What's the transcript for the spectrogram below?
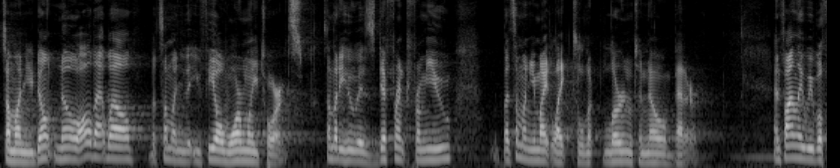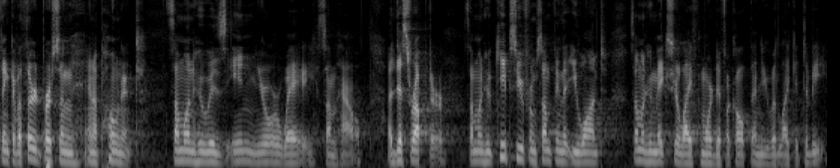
someone you don't know all that well, but someone that you feel warmly towards, somebody who is different from you, but someone you might like to le- learn to know better. And finally, we will think of a third person, an opponent, someone who is in your way somehow, a disruptor, someone who keeps you from something that you want, someone who makes your life more difficult than you would like it to be.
